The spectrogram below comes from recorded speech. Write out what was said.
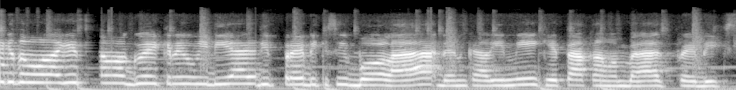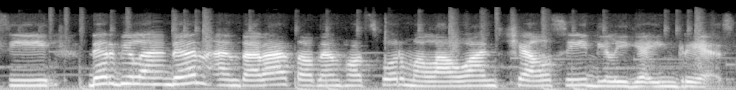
Hai, ketemu lagi sama gue Kri Widya di Prediksi Bola dan kali ini kita akan membahas prediksi Derby London antara Tottenham Hotspur melawan Chelsea di Liga Inggris.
